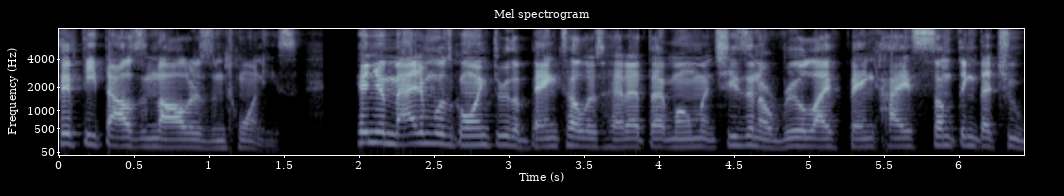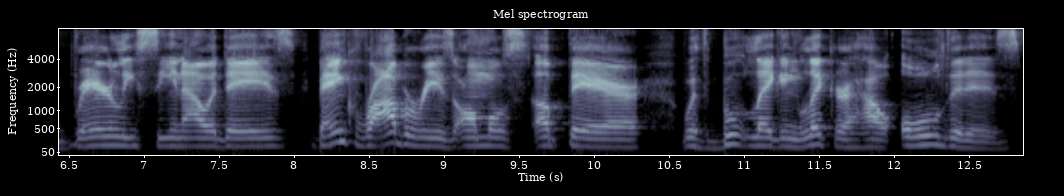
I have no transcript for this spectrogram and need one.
$50,000 in 20s. Can you imagine what's going through the bank teller's head at that moment? She's in a real life bank heist, something that you rarely see nowadays. Bank robbery is almost up there with bootlegging liquor, how old it is.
